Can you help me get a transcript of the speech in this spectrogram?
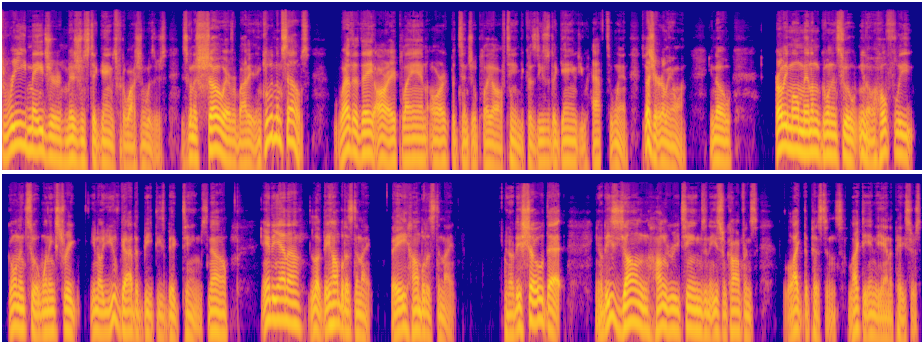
three major measuring stick games for the Washington Wizards. It's going to show everybody, including themselves, whether they are a plan or a potential playoff team, because these are the games you have to win, especially early on. You know, early momentum going into you know, hopefully going into a winning streak, you know, you've got to beat these big teams. Now, Indiana, look, they humbled us tonight. They humbled us tonight. You know, they showed that, you know, these young, hungry teams in the Eastern Conference, like the Pistons, like the Indiana Pacers,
